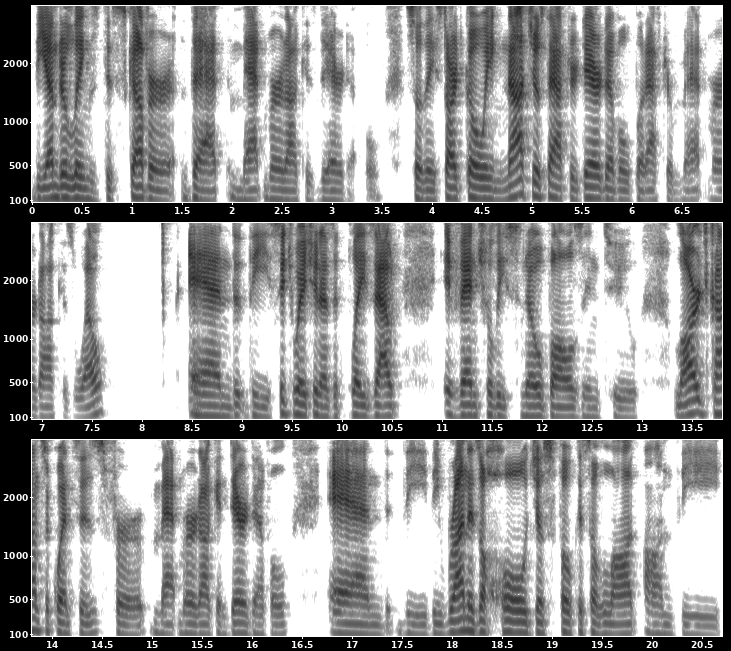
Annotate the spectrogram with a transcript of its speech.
the underlings discover that Matt Murdock is Daredevil. So they start going not just after Daredevil, but after Matt Murdock as well. And the situation as it plays out eventually snowballs into large consequences for Matt Murdock and Daredevil. And the the run as a whole just focus a lot on the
